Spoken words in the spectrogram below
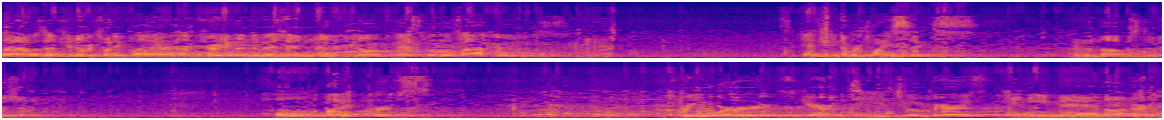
That was number 25 in the Journeyman Division. Mess with otakus. Entry number 26 in the Novice Division. Hold my purse. Three words guaranteed to embarrass any man on earth.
